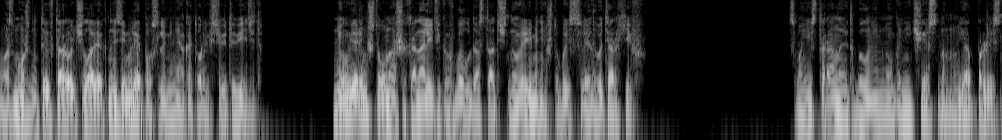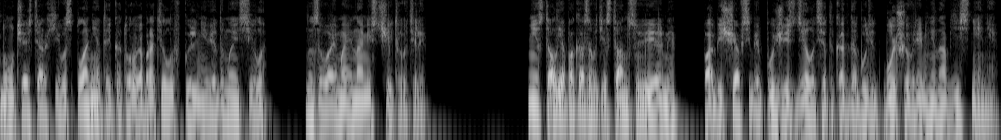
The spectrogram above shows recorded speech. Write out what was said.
«Возможно, ты второй человек на Земле после меня, который все это видит. Не уверен, что у наших аналитиков было достаточно времени, чтобы исследовать архив. С моей стороны это было немного нечестно, но я пролистнул часть архива с планетой, которую обратила в пыль неведомая сила, называемая нами считыватели. Не стал я показывать и станцию Эльми, пообещав себе позже сделать это, когда будет больше времени на объяснение.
